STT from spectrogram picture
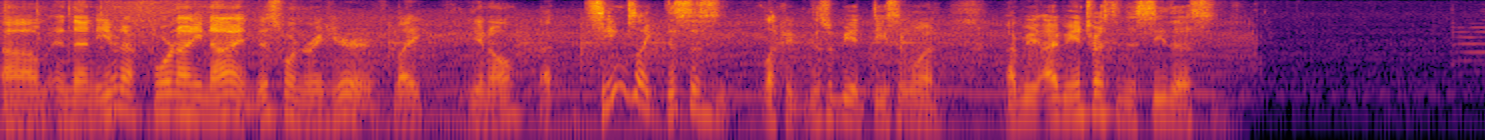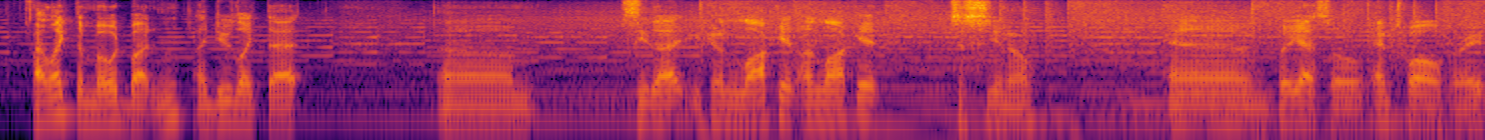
Um, and then even at 4.99, this one right here, like you know, that seems like this is like a, this would be a decent one. I'd be I'd be interested to see this. I like the mode button. I do like that. Um, see that you can lock it, unlock it, just you know. And but yeah, so M12, right?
